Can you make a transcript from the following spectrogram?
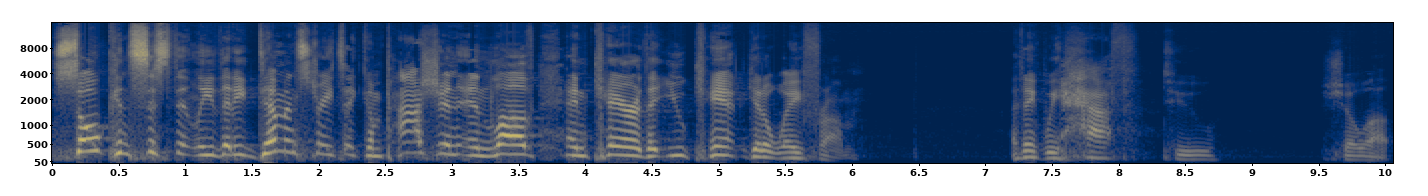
so consistently that he demonstrates a compassion and love and care that you can't get away from. I think we have to show up.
